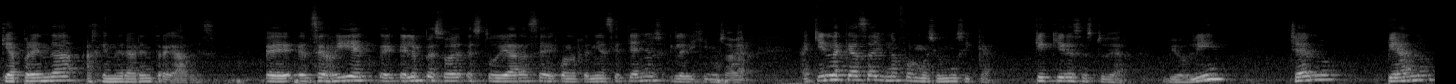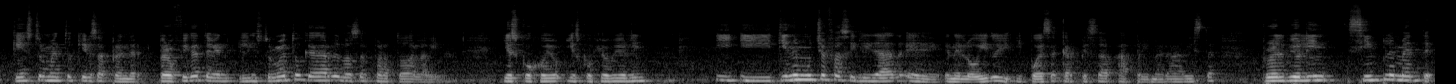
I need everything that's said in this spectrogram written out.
que aprenda a generar entregables. Eh, él se ríe, eh, él empezó a estudiar hace cuando tenía 7 años y le dijimos, a ver, aquí en la casa hay una formación musical, ¿qué quieres estudiar? ¿Violín? ¿Cello? ¿Piano? ¿Qué instrumento quieres aprender? Pero fíjate bien, el instrumento que agarres va a ser para toda la vida. Y escogió, y escogió violín. Y, tiene mucha facilidad eh, en el oído y, puede sacar pieza a primera vista. Pero el violín, simplemente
